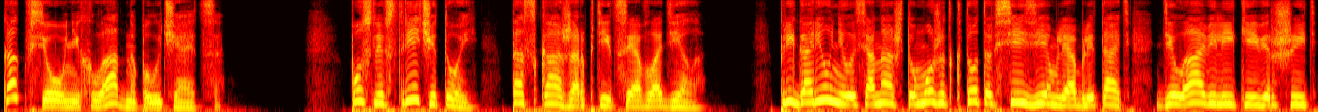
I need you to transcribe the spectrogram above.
Как все у них ладно получается. После встречи той тоска жар птицы овладела. Пригорюнилась она, что может кто-то все земли облетать, дела великие вершить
